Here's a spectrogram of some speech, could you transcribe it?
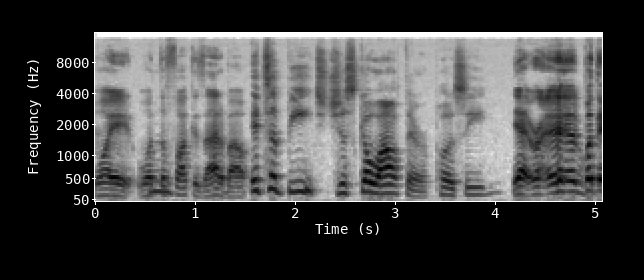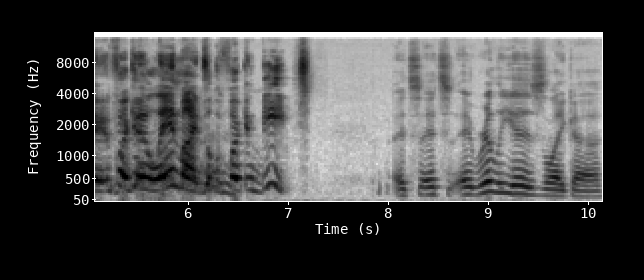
wait, what the fuck is that about? It's a beach. Just go out there, pussy. Yeah, right. But they fucking landmines on the fucking beach. It's it's it really is like a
